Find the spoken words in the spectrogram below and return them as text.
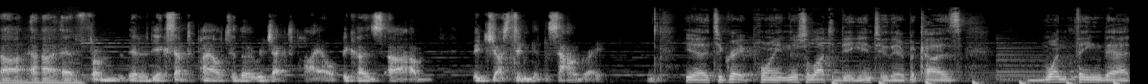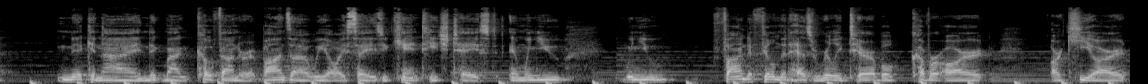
uh, uh, from the, the, accept pile to the reject pile because um, they just didn't get the sound right. Yeah, it's a great point, and there's a lot to dig into there because one thing that Nick and I, Nick, my co-founder at Bonsai, we always say is you can't teach taste. And when you when you find a film that has really terrible cover art or key art,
